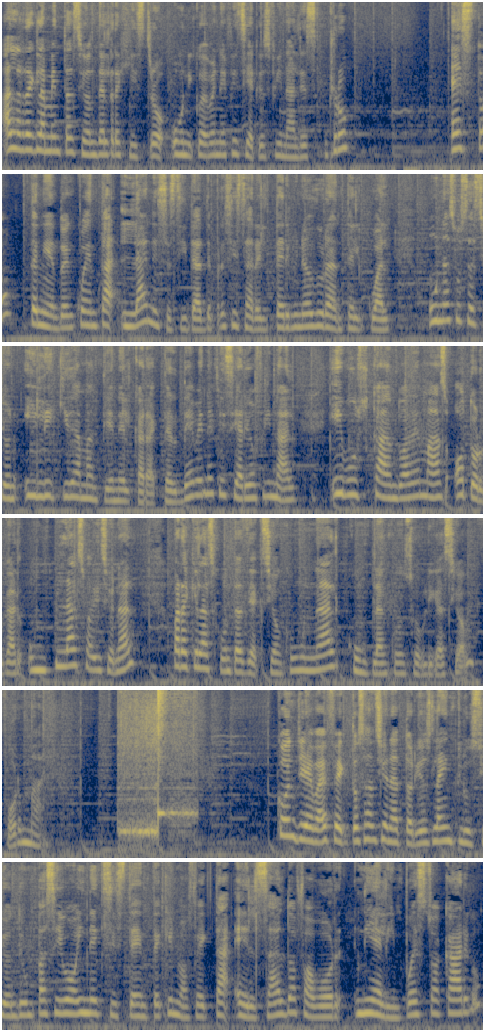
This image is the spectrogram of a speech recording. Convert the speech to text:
a la reglamentación del registro único de beneficiarios finales RUB esto teniendo en cuenta la necesidad de precisar el término durante el cual una sucesión ilíquida mantiene el carácter de beneficiario final y buscando además otorgar un plazo adicional para que las juntas de acción comunal cumplan con su obligación formal. Conlleva efectos sancionatorios la inclusión de un pasivo inexistente que no afecta el saldo a favor ni el impuesto a cargo.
